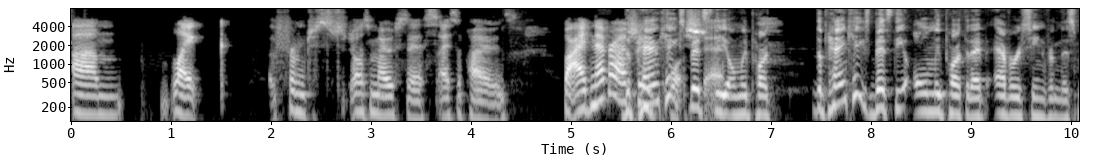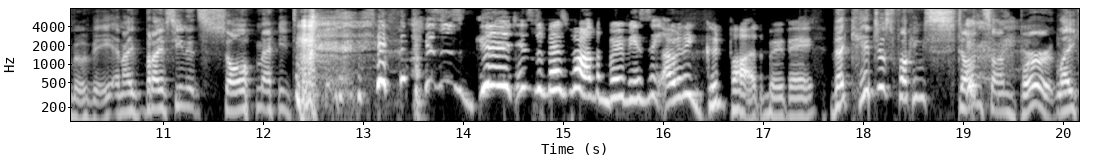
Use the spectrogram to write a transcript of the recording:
um, like from just osmosis, I suppose, but I'd never The actually pancakes watched bit's it. the only part. The pancakes bit's the only part that I've ever seen from this movie, and I but I've seen it so many times. this is good. It's the best part of the movie. It's the only good part of the movie. that kid just fucking stunts on Bert. Like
